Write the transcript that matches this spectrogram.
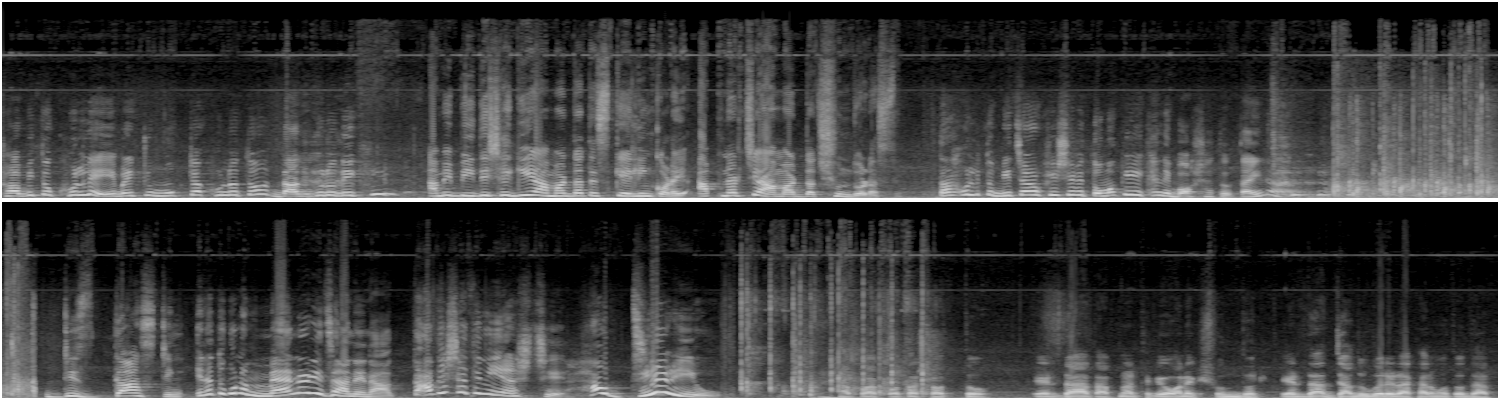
সবই তো খুললে এবার একটু মুখটা খুলো তো দাঁতগুলো দেখি। আমি বিদেশে গিয়ে আমার দাঁতে স্কেলিং করাই আপনার চেয়ে আমার দাঁত সুন্দর আছে। তাহলে তো বিচারক হিসেবে তোমাকে এখানে বসাতো তাই না? ডিসগাস্টিং এটা তো কোনো ম্যানারই জানে না। কাদের সাথে নিয়ে আসছে? হাউ ডিয়ার ইউ আপা কথা সত্য। এর দাঁত আপনার থেকে অনেক সুন্দর। এর দাঁত জাদুঘরে রাখার মতো দাঁত।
